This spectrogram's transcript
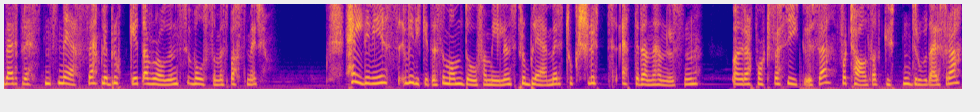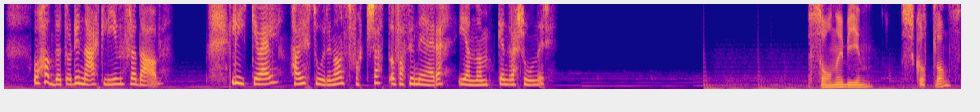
der prestens nese ble brukket av Rolands voldsomme spasmer. Heldigvis virket det som om Doe-familiens problemer tok slutt etter denne hendelsen, og en rapport fra sykehuset fortalte at gutten dro derfra og hadde et ordinært liv fra da av. Likevel har historien hans fortsatt å fascinere gjennom generasjoner. Sonny Bean, Skottlands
